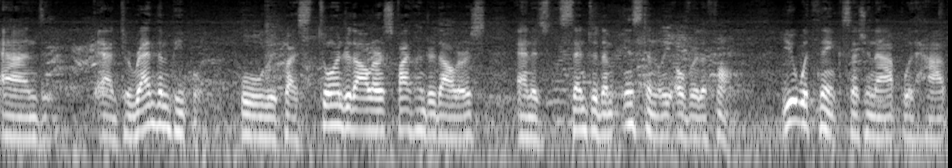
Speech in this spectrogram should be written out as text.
and, and to random people who request $200, $500, and it's sent to them instantly over the phone. You would think such an app would have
